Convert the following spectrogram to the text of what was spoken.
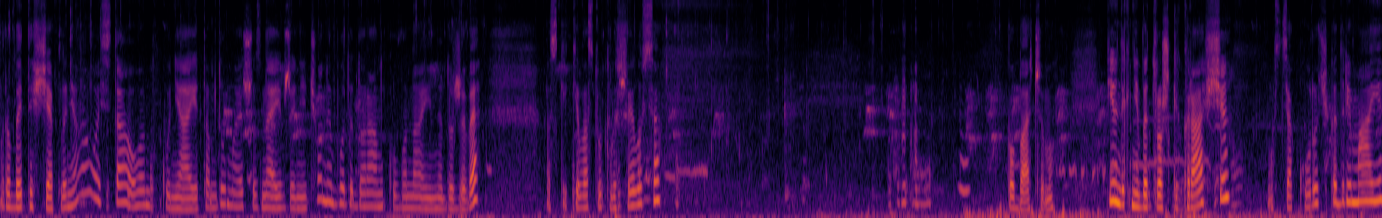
робити щеплення. А ось та он куняє. Там думаю, що з неї вже нічого не буде до ранку, вона і не доживе. А скільки вас тут лишилося? Ну, Побачимо. Півник ніби трошки краще. Ось ця курочка дрімає.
